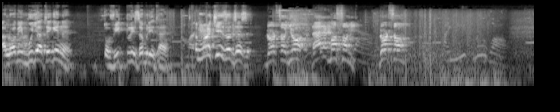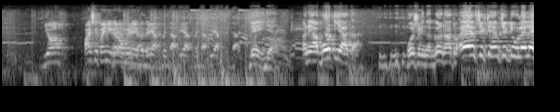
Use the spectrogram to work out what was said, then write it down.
આ લોબી બુજા થઈ ગઈ ને તો વિક્ટરી જબરી થાય. તો માછી જશે. દોઢસો જો ડાયરેક્ટ 200 ની દોઢસો. I need glue wall. જો. પાછી પાણી કરવા મળે બધા. બે બે બે બે ગયા. અને આ બોટિયા હતા. ભોસડીના ગન હાથમાં. એમ સિક્સટી એમ સિક્સટી હું લઈ લે.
